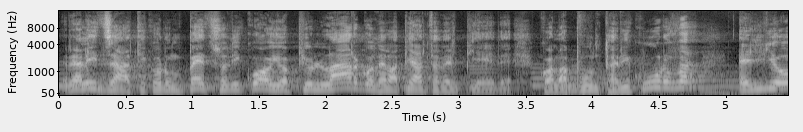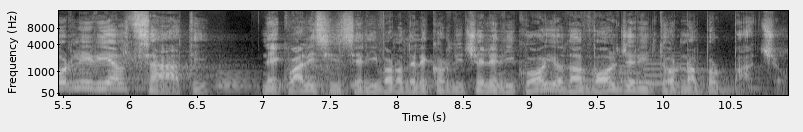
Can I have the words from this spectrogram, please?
realizzati con un pezzo di cuoio più largo della pianta del piede, con la punta ricurva e gli orli rialzati, nei quali si inserivano delle cordicelle di cuoio da avvolgere intorno al polpaccio.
